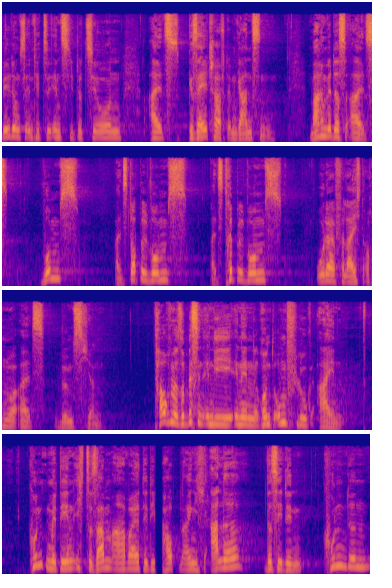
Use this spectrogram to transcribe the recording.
Bildungsinstitution, als Gesellschaft im Ganzen. Machen wir das als Wumms, als Doppelwumms, als Trippelwumms oder vielleicht auch nur als Wümschen? Tauchen wir so ein bisschen in, die, in den Rundumflug ein. Kunden, mit denen ich zusammenarbeite, die behaupten eigentlich alle, dass sie den Kunden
